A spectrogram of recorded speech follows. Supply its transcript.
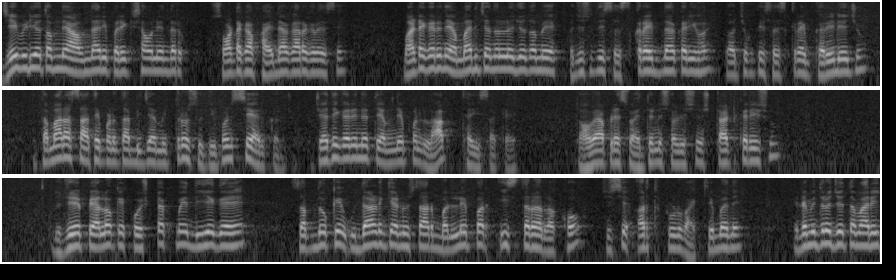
જે વિડીયો તમને આવનારી પરીક્ષાઓની અંદર સો ટકા ફાયદાકારક રહેશે માટે કરીને અમારી ચેનલને જો તમે હજુ સુધી સબસ્ક્રાઇબ ના કરી હોય તો અચૂકથી સબસ્ક્રાઇબ કરી દેજો તમારા સાથે ભણતા બીજા મિત્રો સુધી પણ શેર કરજો જેથી કરીને તેમને પણ લાભ થઈ શકે તો હવે આપણે સ્વાધ્યાયનું સોલ્યુશન સ્ટાર્ટ કરીશું तो जो ये पहलो के कोष्टक में दिए गए शब्दों के उदाहरण के अनुसार बल्ले पर इस तरह रखो जिससे अर्थपूर्ण वाक्य बने એટલે મિત્રો જે તમારી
